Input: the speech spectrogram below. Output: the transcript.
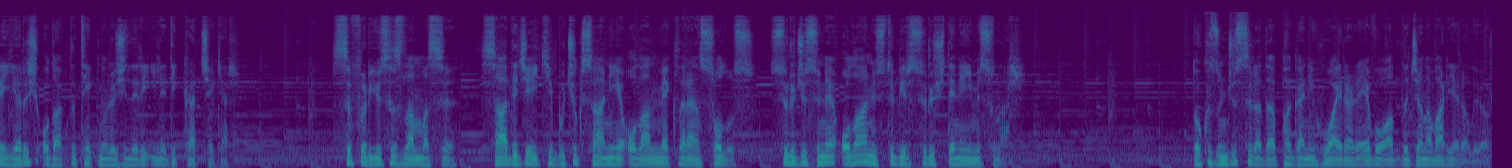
ve yarış odaklı teknolojileri ile dikkat çeker. 0-100 hızlanması, sadece 2,5 saniye olan McLaren Solus, sürücüsüne olağanüstü bir sürüş deneyimi sunar. 9. sırada Pagani Huayra Evo adlı canavar yer alıyor.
